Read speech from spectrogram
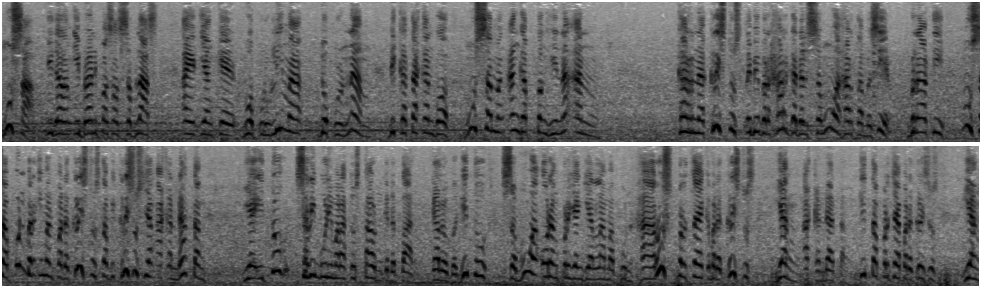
Musa di dalam Ibrani pasal 11 ayat yang ke-25 26 dikatakan bahwa Musa menganggap penghinaan karena Kristus lebih berharga dari semua harta Mesir. Berarti Musa pun beriman pada Kristus, tapi Kristus yang akan datang yaitu 1500 tahun ke depan. Kalau begitu, semua orang perjanjian lama pun harus percaya kepada Kristus yang akan datang. Kita percaya pada Kristus yang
